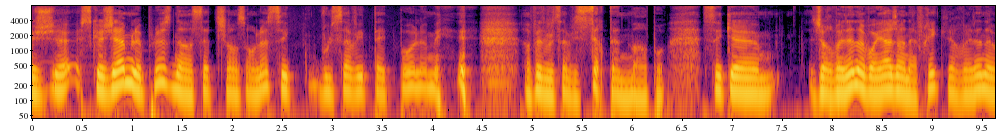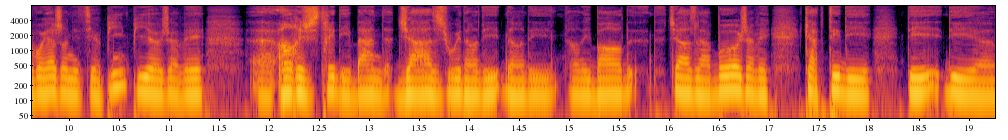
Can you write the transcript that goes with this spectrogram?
Ce que j'aime le plus dans cette chanson-là, c'est que vous le savez peut-être pas, mais en fait, vous le savez certainement pas. C'est que je revenais d'un voyage en Afrique, je revenais d'un voyage en Éthiopie, puis euh, j'avais euh, enregistrer des bandes de jazz, jouer dans des, des, des bars de, jazz là-bas. J'avais capté des, euh,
